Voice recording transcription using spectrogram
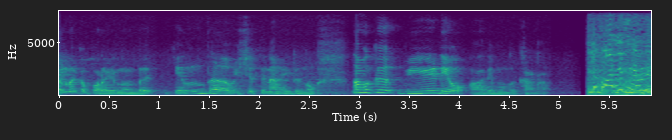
എന്നൊക്കെ പറയുന്നുണ്ട്. എന്ത് ആവശ്യത്തിനായിരുന്നു? നമുക്ക് വീഡിയോ ആദ്യം ഒന്ന് കാണാം. പോലീസിനെ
